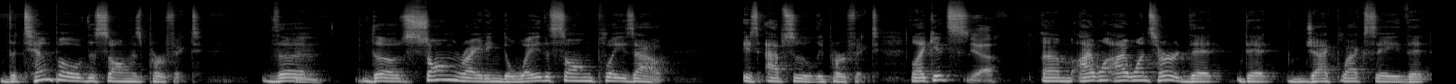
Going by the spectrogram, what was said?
the tempo of the song is perfect. The hmm. The songwriting the way the song plays out is absolutely perfect like it's yeah. Um, I wa- I once heard that that Jack Black say that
